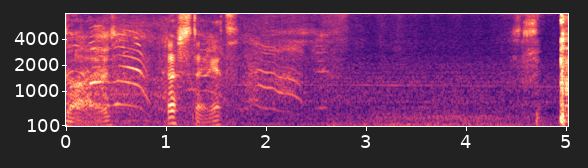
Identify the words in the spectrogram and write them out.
Died. Gosh dang it.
